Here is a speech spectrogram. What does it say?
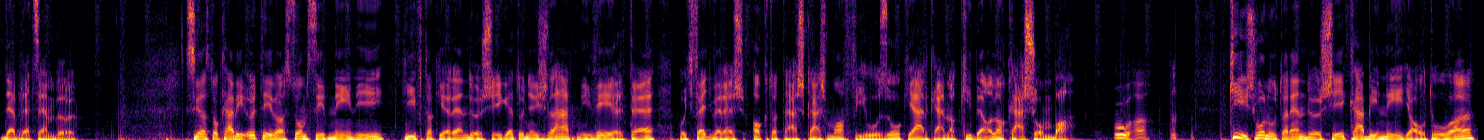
Debrecenből. Sziasztok, kb. 5 éve a szomszéd néni hívta ki a rendőrséget, ugyanis látni vélte, hogy fegyveres, aktatáskás mafiózók járkálnak ki be a lakásomba. Uha. Ki is vonult a rendőrség kb. négy autóval,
